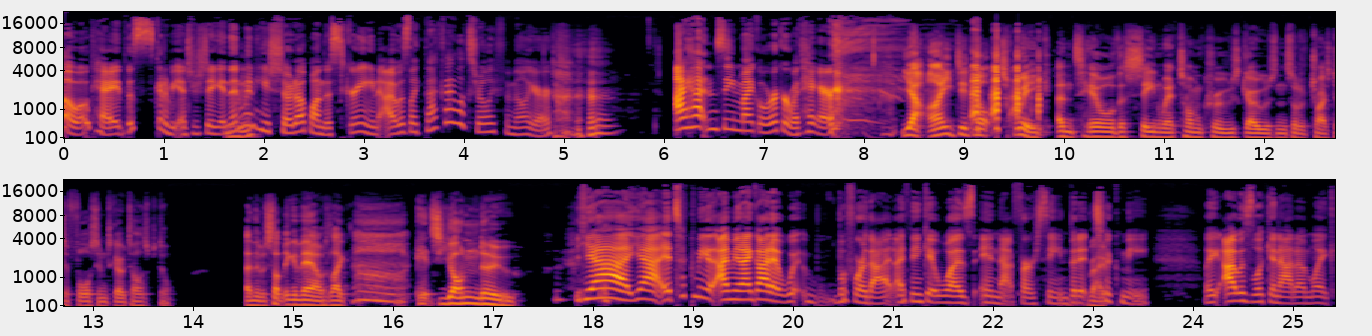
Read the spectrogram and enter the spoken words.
"Oh, okay, this is gonna be interesting." And then Mhm. when he showed up on the screen, I was like, "That guy looks really familiar." I hadn't seen Michael Rooker with hair. yeah, I did not twig until the scene where Tom Cruise goes and sort of tries to force him to go to hospital. And there was something in there. I was like, oh, it's Yondu. yeah, yeah. It took me. I mean, I got it w- before that. I think it was in that first scene, but it Right. took me. Like I was looking at him, like,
